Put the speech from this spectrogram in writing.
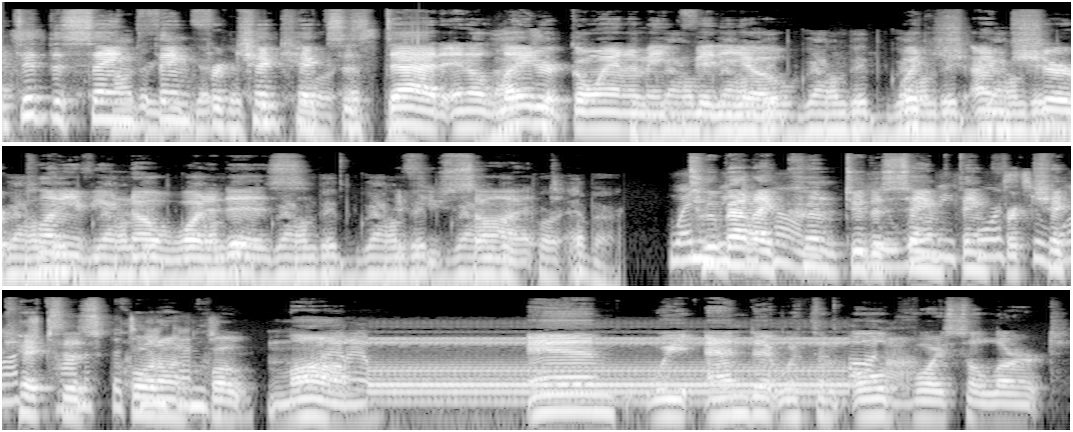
did the same thing for Chick Hicks's dad in a later GoAnimate video, which I'm sure plenty of you know what it is if you saw it. Forever. When Too bad I home, couldn't do the same thing for Chick watch Hicks's quote Tank Engine. unquote mom. And we end it with an old voice alert.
